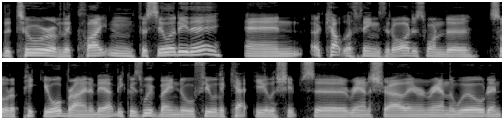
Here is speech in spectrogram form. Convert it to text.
the tour of the Clayton facility there. And a couple of things that I just wanted to sort of pick your brain about because we've been to a few of the cat dealerships uh, around Australia and around the world, and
